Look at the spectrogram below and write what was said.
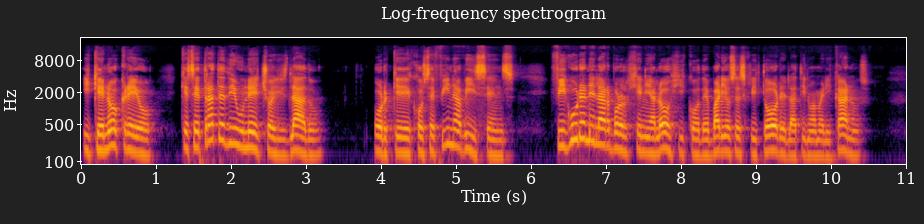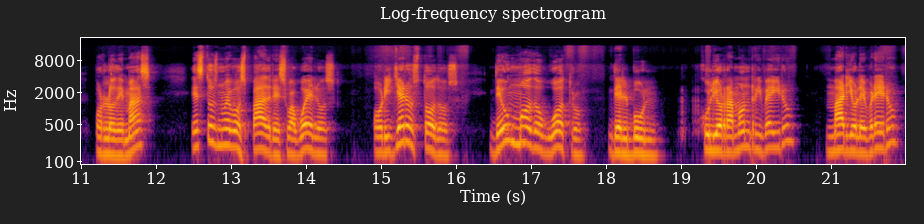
y que no creo que se trate de un hecho aislado, porque Josefina Vicens figura en el árbol genealógico de varios escritores latinoamericanos. Por lo demás, estos nuevos padres o abuelos, orilleros todos, de un modo u otro, del Boom, Julio Ramón Ribeiro, Mario Lebrero,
